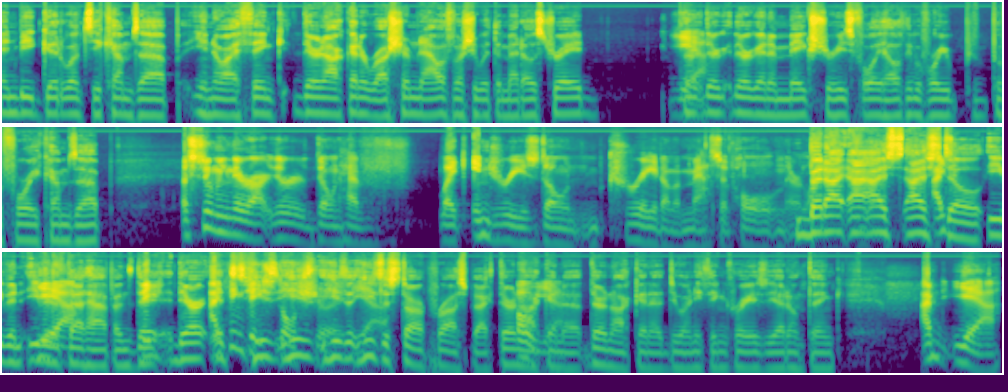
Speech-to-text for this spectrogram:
and be good once he comes up. You know, I think they're not going to rush him now, especially with the Meadows trade. They're- Yeah. they're they're going to make sure he's fully healthy before he before he comes up. Assuming there are there don't have like injuries don't create a massive hole in their. But I. I, I, I still even even yeah. if that happens, they, They- they're I it's, think they he's still he's should, he's a, he's a star prospect. They're Oh, not yeah. gonna they're not gonna do anything crazy. I don't think. I'm yeah.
